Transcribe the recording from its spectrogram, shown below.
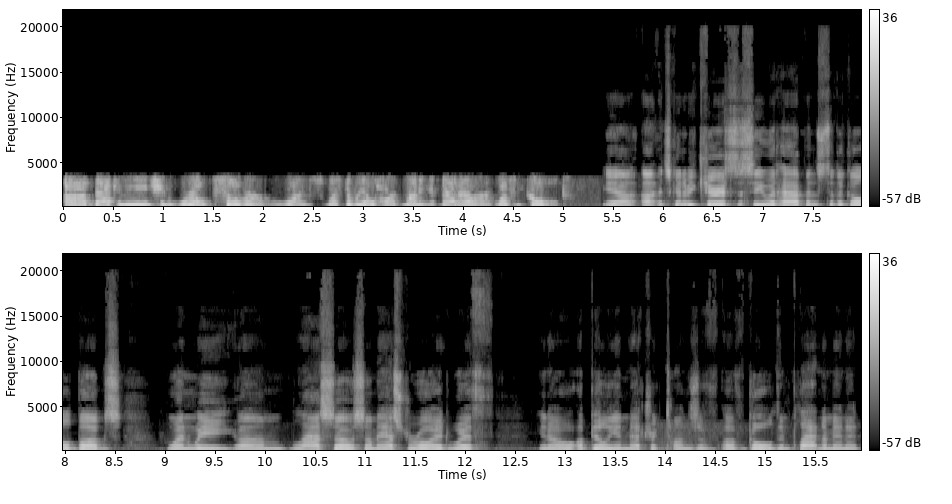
uh, back in the ancient world, silver was, was the real hard money of that era. It wasn't gold. Yeah, uh, it's going to be curious to see what happens to the gold bugs when we um, lasso some asteroid with, you know, a billion metric tons of, of gold and platinum in it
